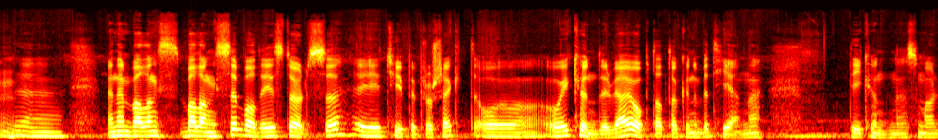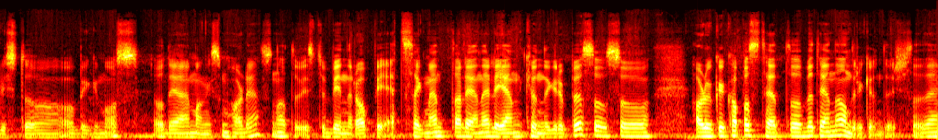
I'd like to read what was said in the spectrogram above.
Mm. Eh, men en balanse, balanse, både i størrelse, i type prosjekt og, og, i kunder. Vi er jo opptatt av å kunne betjene de kundene som har lyst til å, å, bygge med oss. Og det er mange som har det. sånn at hvis du binder deg opp i ett segment alene eller én kundegruppe, så, så, har du ikke kapasitet til å betjene andre kunder. Så det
